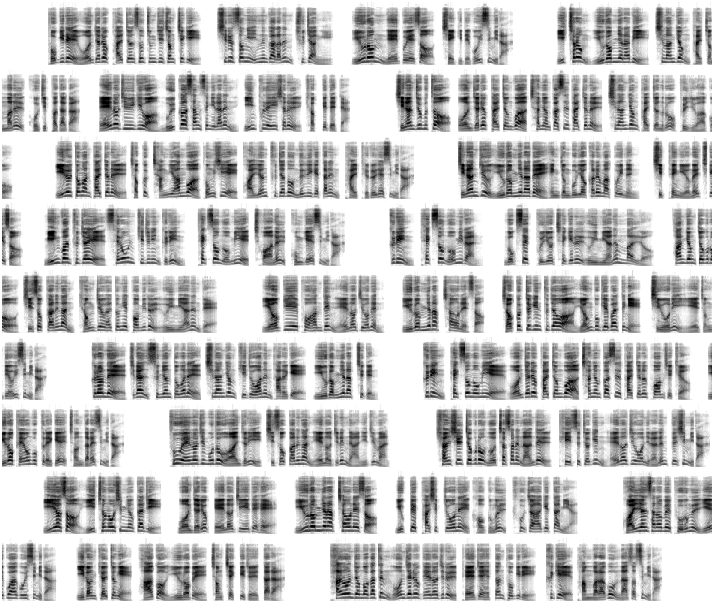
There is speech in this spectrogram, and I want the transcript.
독일의 원자력 발전소 중지 정책이 실효성이 있는가라는 주장이 유럽 내부에서 제기되고 있습니다. 이처럼 유럽연합이 친환경 발전만을 고집하다가 에너지 위기와 물가 상승이라는 인플레이션을 겪게 되자 지난주부터 원자력 발전과 천연가스 발전을 친환경 발전으로 분류하고 이를 통한 발전을 적극 장려함과 동시에 관련 투자도 늘리겠다는 발표를 했습니다. 지난주 유럽연합의 행정부 역할을 맡고 있는 집행위원회 측에서 민관 투자의 새로운 기준인 그린 텍소노미의 초안을 공개했습니다. 그린 텍소노미란 녹색 분류 체계를 의미하는 말로 환경적으로 지속 가능한 경제 활동의 범위를 의미하는데 여기에 포함된 에너지원은 유럽연합 차원에서 적극적인 투자와 연구개발 등의 지원이 예정되어 있습니다. 그런데 지난 수년 동안의 친환경 기조와는 다르게 유럽연합 측은 그린 텍소노미의 원자력 발전과 천연가스 발전을 포함시켜 유럽 회원국들에게 전달했습니다. 두 에너지 모두 완전히 지속 가능한 에너지는 아니지만 현실적으로 놓쳐서는 안 될 필수적인 에너지원이라는 뜻입니다. 이어서 2050년까지 원자력 에너지에 대해 유럽연합 차원에서 680조 원의 거금을 투자하겠다며 관련 산업의 부흥을 예고하고 있습니다. 이런 결정에 과거 유럽의 정책 기조에 따라 탈원전과 같은 원자력 에너지를 배제했던 독일이 크게 반발하고 나섰습니다.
